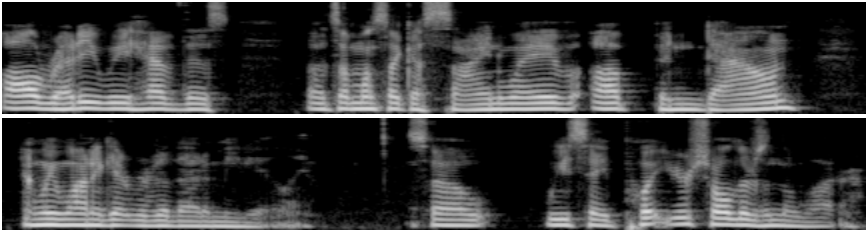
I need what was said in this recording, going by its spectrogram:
already we have this, it's almost like a sine wave up and down, and we want to get rid of that immediately. So we say, put your shoulders in the water.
